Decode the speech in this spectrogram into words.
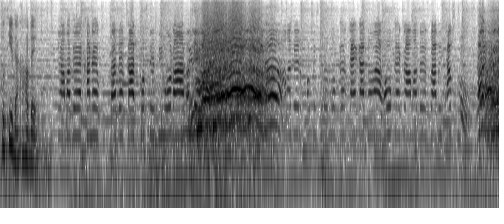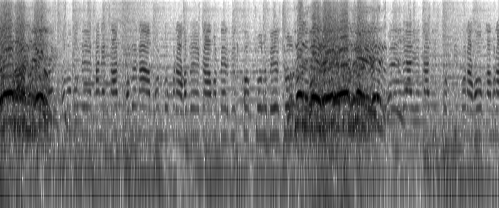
খতিয়ে দেখা হবে। আমাদের এখানে তাদের কাজ করতে দিব না আমাদের ফতেপুরের লোকের জায়গা নেওয়া হোক এটা আমাদের দাবি থাকল। কোনো মতে এখানে কাজ হবে না বন্ধ করা হবে এটা আমাদের বিক্ষোভ চলবে চলবে। এটা নিষ্পত্তি করা হোক আমরা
